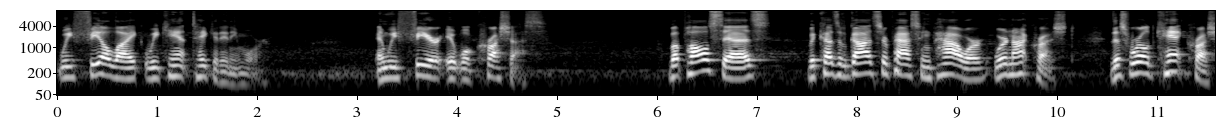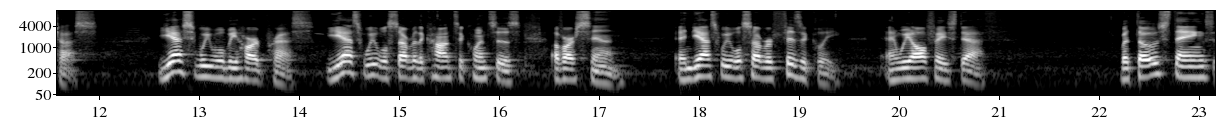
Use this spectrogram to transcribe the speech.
we feel like we can't take it anymore and we fear it will crush us. But Paul says, because of God's surpassing power, we're not crushed. This world can't crush us. Yes, we will be hard pressed. Yes, we will suffer the consequences of our sin. And yes, we will suffer physically, and we all face death. But those things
